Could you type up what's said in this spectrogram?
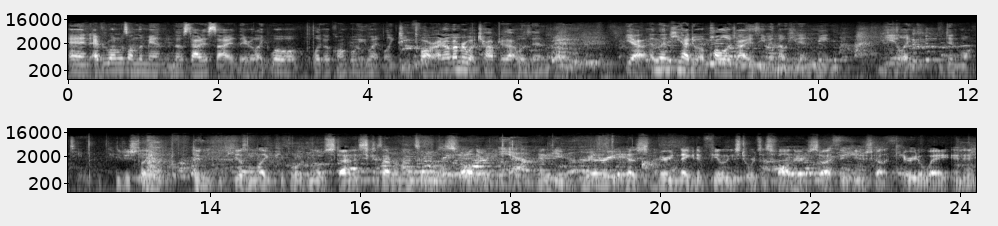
and everyone was on the man with no status side. They were like, "Well, like a Okonkwo, you went like too far." I don't remember what chapter that was in, but yeah. And then he had to apologize, even though he didn't mean he like didn't want to. He just like didn't. He doesn't like people with no status because that reminds him of his father, Yeah. and he very has very negative feelings towards his father. So I think he just got like, carried away in it,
